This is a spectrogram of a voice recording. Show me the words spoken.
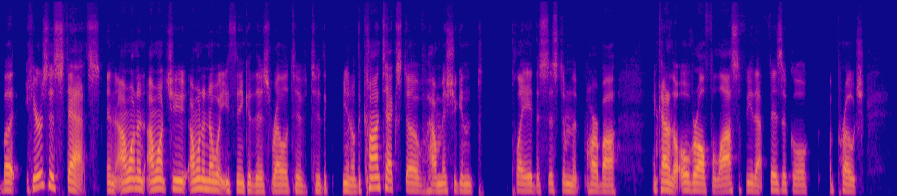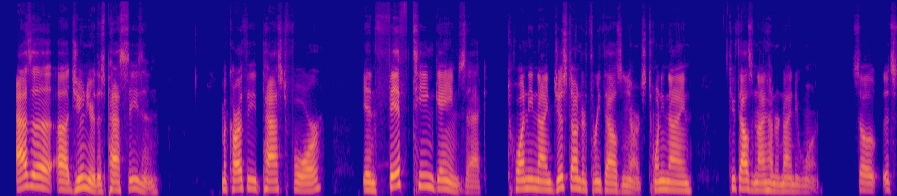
But here's his stats, and I want to I want you I want to know what you think of this relative to the you know the context of how Michigan played, the system that Harbaugh, and kind of the overall philosophy, that physical approach. As a, a junior this past season, McCarthy passed for in 15 games, Zach, 29, just under 3,000 yards, 29, 2,991. So it's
